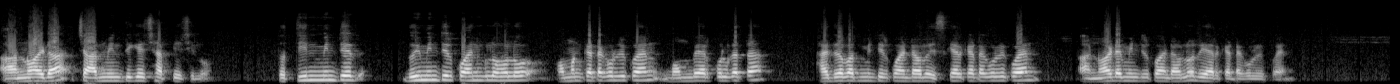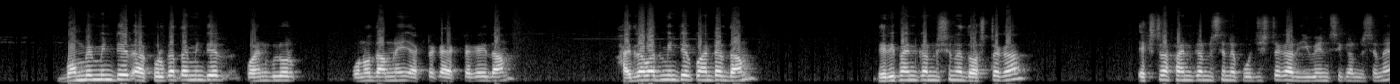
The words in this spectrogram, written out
আর নয়ডা চার মিনিট থেকে ছাপিয়েছিল। তো তিন মিনিটের, দুই মিনিটের কয়েনগুলো হলো কমন ক্যাটাগরির কয়েন বম্বে আর কলকাতা। হায়দ্রাবাদ মিন্টের কয়েনটা হলো স্কোয়ার ক্যাটাগরির কয়েন আর নয়ডা মিন্টের কয়েনটা হলো রেয়ার ক্যাটাগরির কয়েন বম্বে মিন্টের কলকাতা মিন্টের কয়েনগুলোর কোনো দাম নেই, এক টাকা, এক টাকাই দাম। হায়দ্রাবাদ মিন্টের কয়েনটার দাম ভেরি ফাইন কন্ডিশনে দশ টাকা এক্সট্রা ফাইন কন্ডিশনে পঁচিশ টাকা, আর ইউএনসি কন্ডিশনে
